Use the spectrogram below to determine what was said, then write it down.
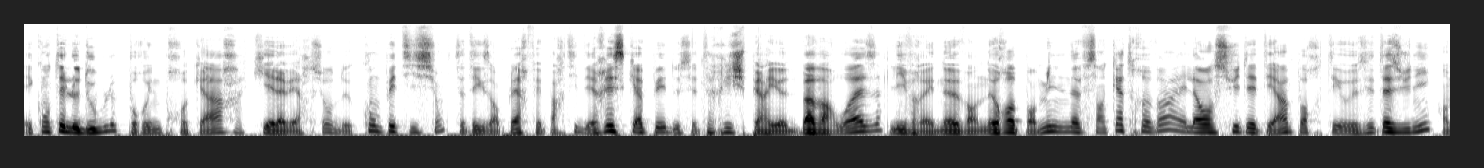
et compter le double pour une Procar qui est la version de compétition. Cet exemplaire fait partie des rescapés de cette riche période bavaroise. Livrée neuve en Europe en 1980, elle a ensuite été importée aux États-Unis en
